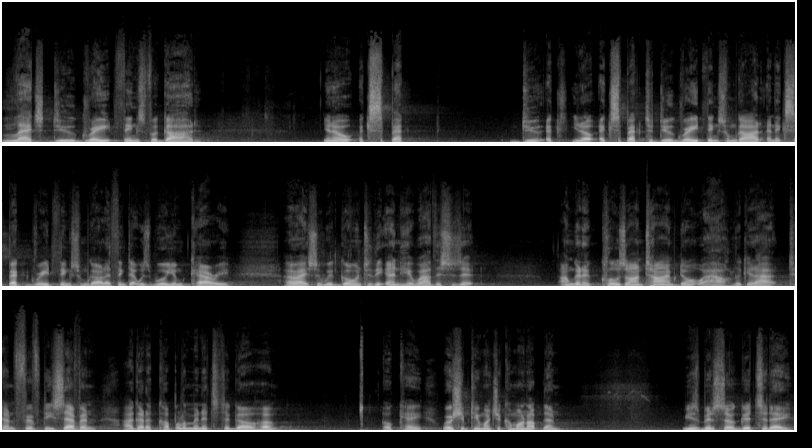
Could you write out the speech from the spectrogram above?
Let's do great things for God. You know, expect do you know expect to do great things from God and expect great things from God. I think that was William Carey. All right, so we're going to the end here. Wow, this is it. I'm going to close on time. Don't, wow, look at that. 1057. I got a couple of minutes to go, huh? Okay. Worship team, why don't you come on up then? You've been so good today.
